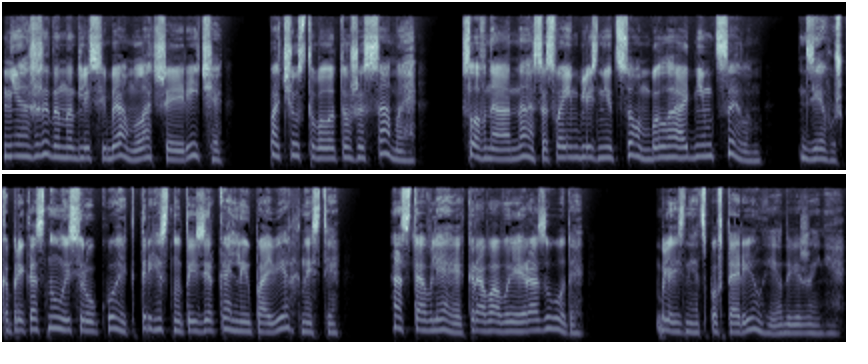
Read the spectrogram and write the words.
Неожиданно для себя младшая Ричи почувствовала то же самое, словно она со своим близнецом была одним целым. Девушка прикоснулась рукой к треснутой зеркальной поверхности, оставляя кровавые разводы — Близнец повторил ее движение.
